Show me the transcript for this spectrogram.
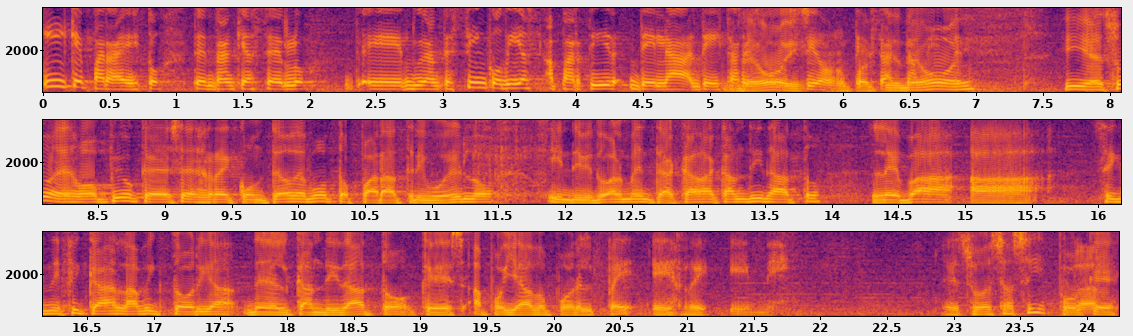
y que para esto tendrán que hacerlo eh, durante cinco días a partir de, la, de esta resolución. a partir de hoy. Y eso es obvio que ese reconteo de votos para atribuirlo individualmente a cada candidato le va a significar la victoria del candidato que es apoyado por el PRM. Eso es así, porque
